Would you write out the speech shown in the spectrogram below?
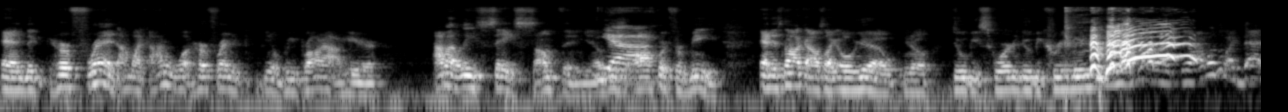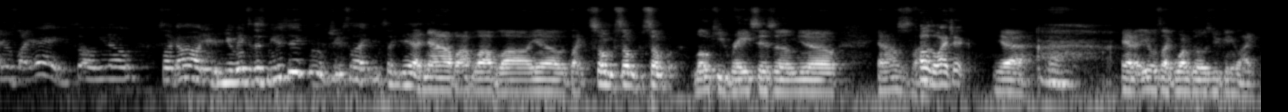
and the, her friend. I'm like I don't want her friend to you know be brought out here. I'm at least say something. You know, yeah. this is awkward for me. And it's not like I was like, oh yeah, you know, do be squirting, do be creaming. You know, yeah, I wasn't like that. It was like, hey, so you know, it's like, oh, you, you into this music? And she's like, it's like, yeah, now, blah blah blah. You know, it's like some some some low key racism. You know, and I was just like, oh, the white chick. Yeah. And it was like one of those you can like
